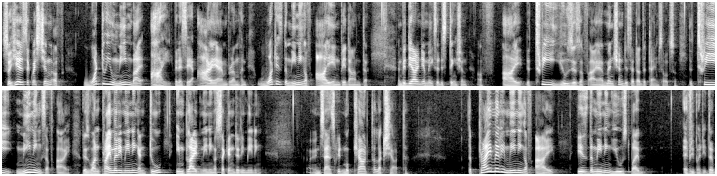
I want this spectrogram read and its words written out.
So here's the question of what do you mean by I? When I say I am Brahman, what is the meaning of I in Vedanta? And Vidyaranya makes a distinction of I, the three uses of I. I mentioned this at other times also. The three meanings of I. There's one primary meaning and two implied meaning or secondary meaning. In Sanskrit, Mukhyartha, Lakshyartha. The primary meaning of I is the meaning used by everybody, the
